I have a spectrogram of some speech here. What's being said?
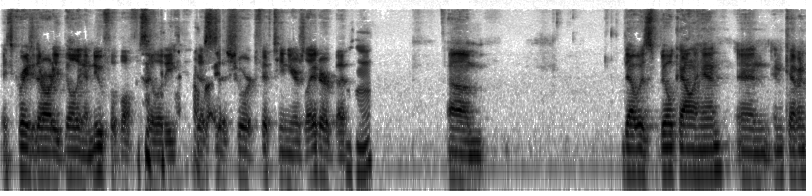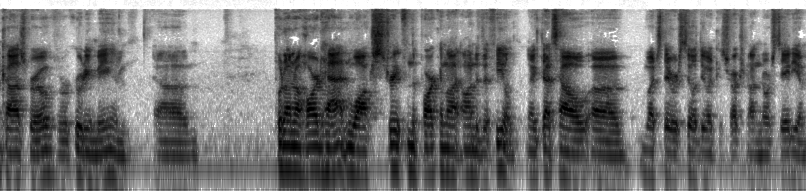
it's crazy. They're already building a new football facility just right. a short 15 years later. But mm-hmm. um, that was Bill Callahan and, and Kevin Cosgrove recruiting me and um, put on a hard hat and walked straight from the parking lot onto the field. Like that's how uh, much they were still doing construction on North Stadium.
